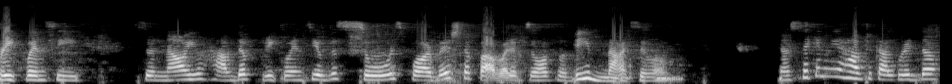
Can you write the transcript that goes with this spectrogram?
frequency. So now you have the frequency of the source for which the power absorbed will be maximum. Now second we have to calculate the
